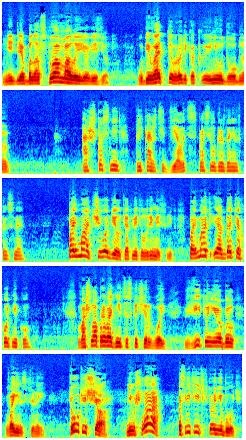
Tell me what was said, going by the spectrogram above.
не для баловства мало ее везет. Убивать-то вроде как неудобно. — А что с ней прикажете делать? — спросил гражданин в пенсне. — Поймать чего делать? — ответил ремесленник. — Поймать и отдать охотнику. Вошла проводница с кочергой. Вид у нее был воинственный. — Тут еще! Не ушла? Посветите кто-нибудь!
